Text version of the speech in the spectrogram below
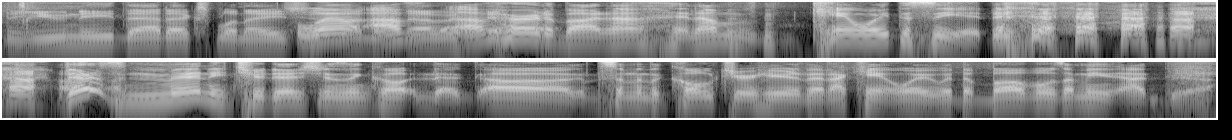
Do you need that explanation? Well, I've, I've heard about it, and I'm can't wait to see it. There's many traditions and uh, some of the culture here that I can't wait with the bubbles. I mean, I, yeah.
